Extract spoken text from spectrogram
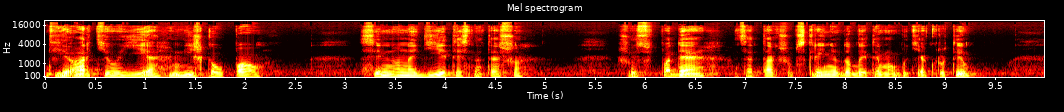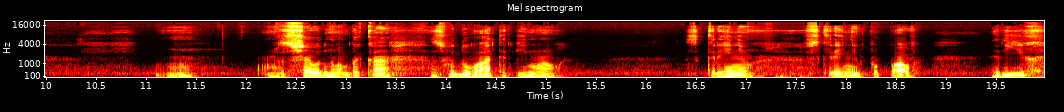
Дві Артіо є, мішка впав. Сильно надіятись на те, що щось впаде. Це так, щоб скриню добити, мабуть, я крутив. Ще одного бика згодувати піймав. Скриню. В скриню попав ріг,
